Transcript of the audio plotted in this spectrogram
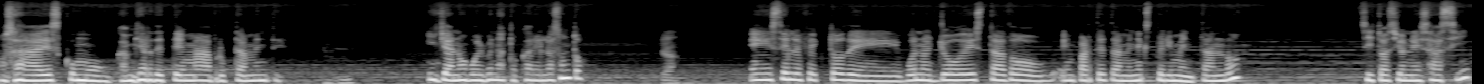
O sea, es como cambiar de tema abruptamente y ya no vuelven a tocar el asunto. Ya. Es el efecto de, bueno, yo he estado en parte también experimentando situaciones así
